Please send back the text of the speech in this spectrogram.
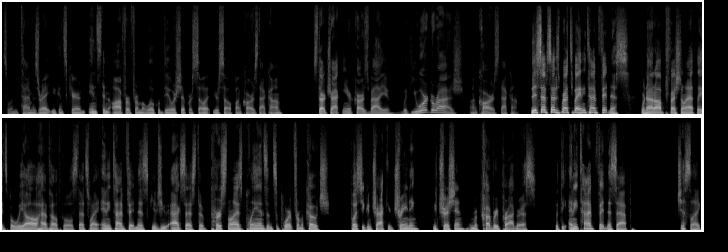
So when the time is right, you can secure an instant offer from a local dealership or sell it yourself on Cars.com. Start tracking your car's value with your garage on Cars.com. This episode is brought to you by Anytime Fitness. We're not all professional athletes, but we all have health goals. That's why Anytime Fitness gives you access to personalized plans and support from a coach. Plus, you can track your training, nutrition, and recovery progress with the Anytime Fitness app, just like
